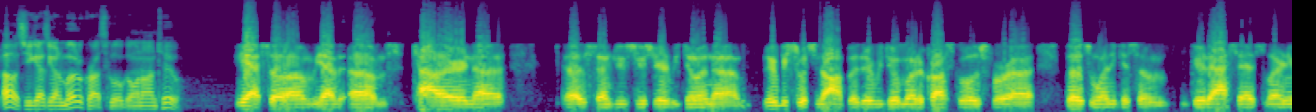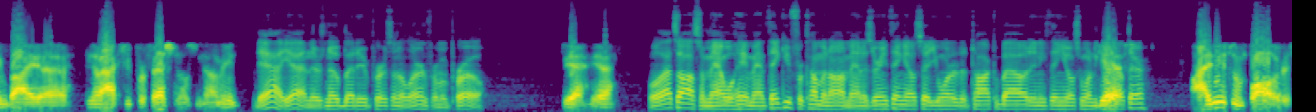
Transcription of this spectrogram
Oh, so you guys got a motocross school going on too? Yeah, so um, we have um, Tyler and uh, uh, Sam Deuce Deuce here to be doing. Uh, they'll be switching off, but they'll be doing motocross schools for uh, those who want to get some good assets, learning by uh, you know actually professionals. You know what I mean? Yeah, yeah. And there's no better person to learn from a pro. Yeah, yeah. Well, that's awesome, man. Well, hey, man, thank you for coming on, man. Is there anything else that you wanted to talk about? Anything else you wanted to get out there? I need some followers.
